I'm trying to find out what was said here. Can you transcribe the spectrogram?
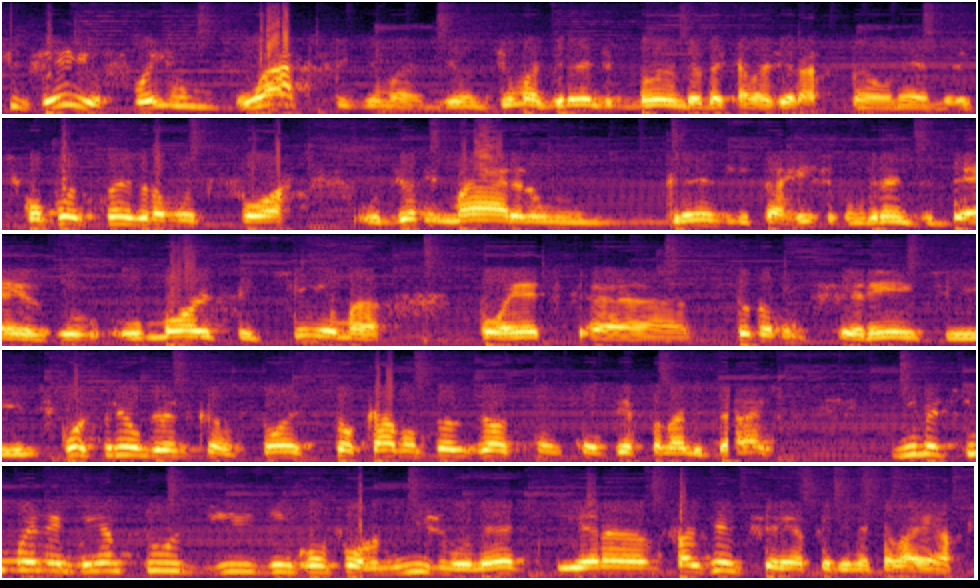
Que veio foi um, o ápice de uma, de, de, uma grande banda daquela geração, né? As composições eram muito fortes. O Johnny Marr era um grande guitarrista com grandes ideias. O, o Morrissey tinha uma poética totalmente diferente. Eles construíam grandes canções, tocavam todos elas com, com personalidade e ainda tinha um elemento de, de, inconformismo, né, que era, fazia diferença ali naquela época.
